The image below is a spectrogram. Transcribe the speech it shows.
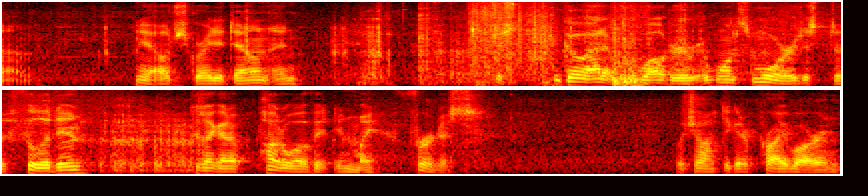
um, yeah I'll just grind it down and just go at it with the welder once more just to fill it in because I got a puddle of it in my furnace which I'll have to get a pry bar and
